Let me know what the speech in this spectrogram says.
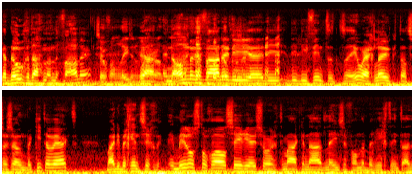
cadeau gedaan aan de vader. Zo van lezen maar. Ja, en de eh, andere vader die, eh, die, die, die vindt het heel erg leuk dat zijn zoon bij Kita werkt. Maar die begint zich inmiddels toch wel serieus zorgen te maken na het lezen van de berichten in het AD.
